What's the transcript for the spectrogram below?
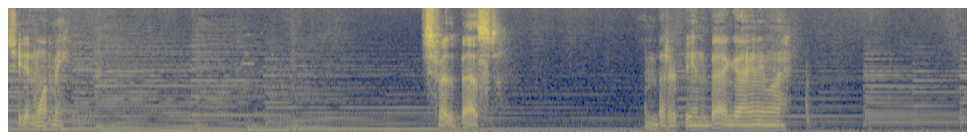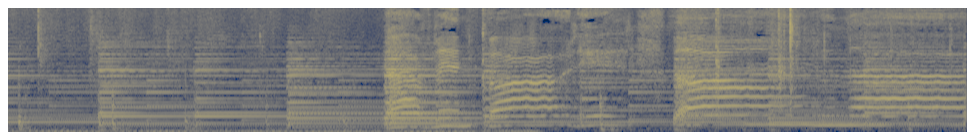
She didn't want me. For the best. I'm better at being the bad guy anyway. I've been guarded long enough.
